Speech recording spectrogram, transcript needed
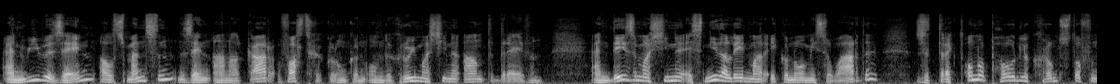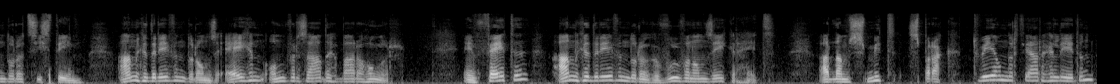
en wie we zijn als mensen zijn aan elkaar vastgeklonken om de groeimachine aan te drijven. En deze machine is niet alleen maar economische waarde, ze trekt onophoudelijk grondstoffen door het systeem, aangedreven door onze eigen onverzadigbare honger. In feite aangedreven door een gevoel van onzekerheid. Adam Smith sprak 200 jaar geleden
